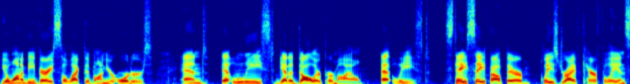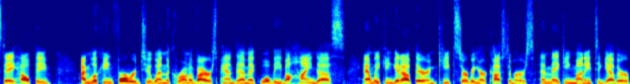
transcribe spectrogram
You'll want to be very selective on your orders and at least get a dollar per mile, at least. Stay safe out there. Please drive carefully and stay healthy. I'm looking forward to when the coronavirus pandemic will be behind us and we can get out there and keep serving our customers and making money together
